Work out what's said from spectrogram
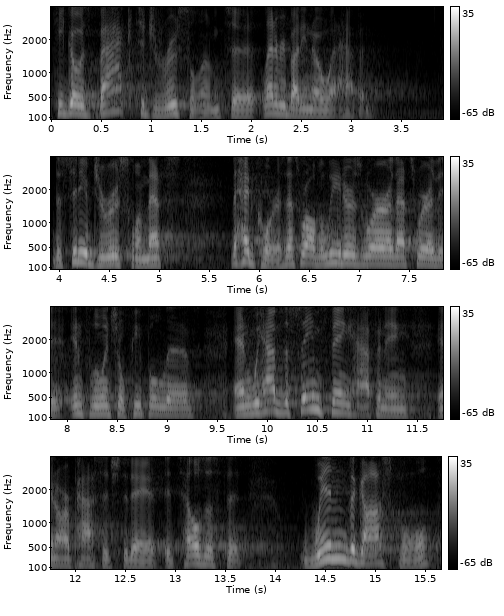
he goes back to Jerusalem to let everybody know what happened. The city of Jerusalem, that's the headquarters. That's where all the leaders were, that's where the influential people lived. And we have the same thing happening in our passage today. It, it tells us that when the gospel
